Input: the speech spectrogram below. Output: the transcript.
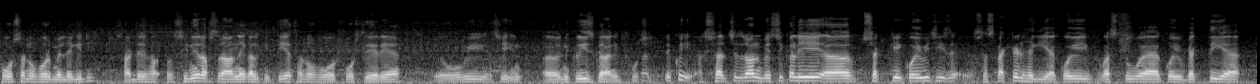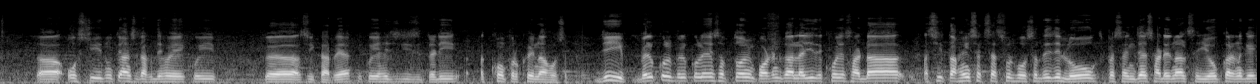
ਫੋਰਸ ਸਾਨੂੰ ਹੋਰ ਮਿਲੇਗੀ ਜੀ। ਸਾਡੇ ਸੀਨੀਅਰ ਅਫਸਰਾਂ ਨੇ ਗੱਲ ਕੀਤੀ ਹੈ, ਸਾਨੂੰ ਹੋਰ ਫੋਰਸ ਦੇ ਰਹੇ ਆ ਤੇ ਉਹ ਵੀ ਅਸੀਂ ਇਨਕਰੀਜ਼ ਕਰਾਂਗੇ ਫੋਰਸ ਦੇਖੋ ਸਰਚ ਦੌਰਾਨ ਬੇਸਿਕਲੀ ਸ਼ੱਕੀ ਕੋਈ ਵੀ ਚੀਜ਼ ਸਸਪੈਕਟਡ ਹੈਗੀ ਹੈ, ਕੋਈ ਵਸਤੂ ਹੈ, ਕੋਈ ਵਿਅਕਤੀ ਹੈ, ਤਾਂ ਉਸ ਚੀਜ਼ ਨੂੰ ਧਿਆਨ 'ਚ ਰੱਖਦੇ ਹੋਏ ਕੋਈ ਅਸੀਂ ਕਰ ਰਹੇ ਹਾਂ ਕਿ ਕੋਈ ਇਹੋ ਜਿਹੀ ਚੀਜ਼ ਜਿਹੜੀ ਅੱਖੋਂ ਪਰਖੇ ਨਾ ਹੋ ਸਕੇ। ਜੀ, ਬਿਲਕੁਲ ਬਿਲਕੁਲ, ਇਹ ਸਭ ਤੋਂ ਇੰਪੋਰਟੈਂਟ ਗੱਲ ਹੈ ਜੀ। ਦੇਖੋ ਜੇ ਸਾਡਾ, ਅਸੀਂ ਤਾਂ ਹੀ ਸਕਸੈਸਫੁਲ ਹੋ ਸਕਦੇ ਜੇ ਲੋਕ ਪੈਸੇਂਜਰ ਸਾਡੇ ਨਾਲ ਸਹਿਯੋਗ ਕਰਨਗੇ।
